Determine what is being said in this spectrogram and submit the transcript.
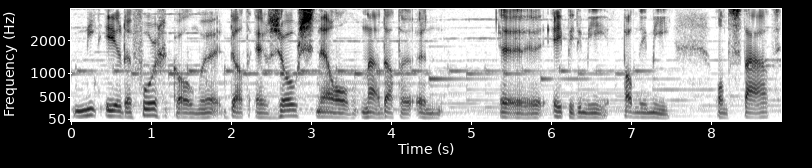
niet eerder voorgekomen dat er zo snel nadat er een uh, epidemie, pandemie ontstaat,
